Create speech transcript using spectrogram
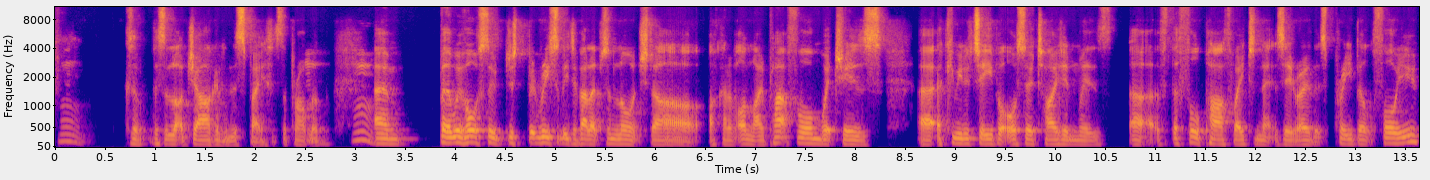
because mm. there's a lot of jargon in this space. It's the problem. Mm. Um, but we've also just recently developed and launched our, our kind of online platform, which is uh, a community, but also tied in with uh, the full pathway to net zero that's pre-built for you.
